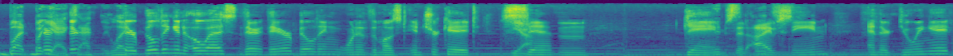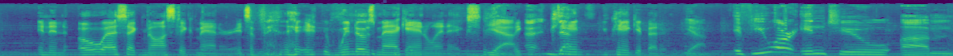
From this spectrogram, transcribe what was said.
but but They're- yeah, they're- exactly. Like they're building an OS. They're they're building one of the most intricate Yeah. sim games It's- that I've seen, and they're doing it in an OS agnostic manner. It's a Windows, Mac, and Linux. Yeah, like, uh, you, can't, you can't get better. yeah if you are into um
